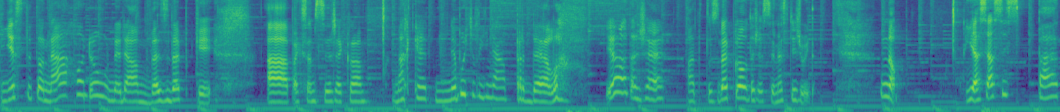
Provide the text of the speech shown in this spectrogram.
jestli to náhodou nedám bez webky. A pak jsem si řekla, Market, nebuď líná prdel. jo, takže máte to s webkou, takže si nestěžujte. No, já se asi spát...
